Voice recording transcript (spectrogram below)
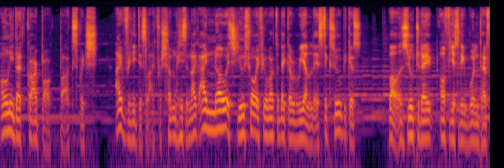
Only that cardboard box, which I really dislike for some reason. Like, I know it's useful if you want to make a realistic zoo, because, well, a zoo today obviously wouldn't have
